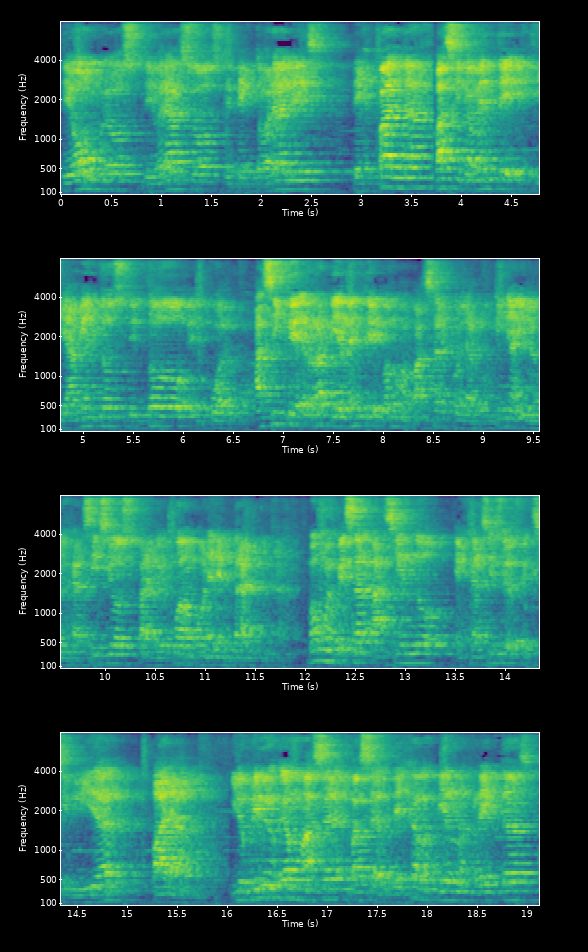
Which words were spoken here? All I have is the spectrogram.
de hombros, de brazos, de pectorales, de espalda, básicamente estiramientos de todo el cuerpo. Así que rápidamente vamos a pasar con la rutina y los ejercicios para que puedan poner en práctica. Vamos a empezar haciendo ejercicio de flexibilidad parado. Y lo primero que vamos a hacer va a ser dejar las piernas rectas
